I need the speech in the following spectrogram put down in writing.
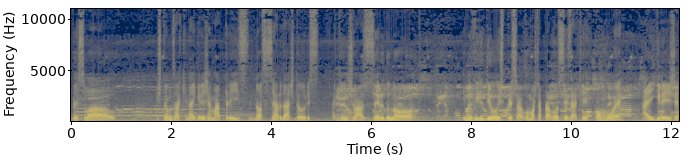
pessoal, estamos aqui na Igreja Matriz Nossa Senhora das Dores, aqui em Juazeiro do Norte. E no vídeo de hoje, pessoal, vou mostrar para vocês aqui como é a igreja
